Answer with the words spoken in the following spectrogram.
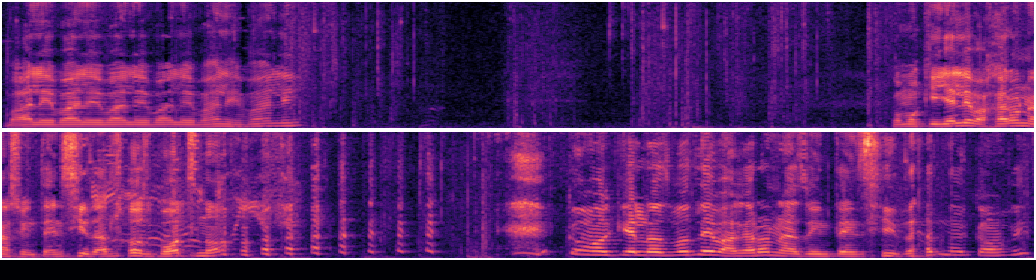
Vale, vale, vale, vale, vale, vale. Como que ya le bajaron a su intensidad los bots, ¿no? Como que los bots le bajaron a su intensidad, ¿no, confis?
